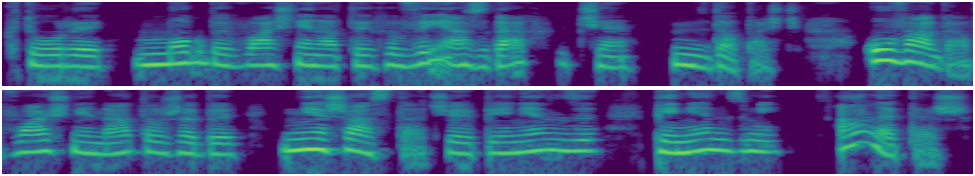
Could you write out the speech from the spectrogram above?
który mógłby właśnie na tych wyjazdach cię dopaść. Uwaga właśnie na to, żeby nie szastać pieniędzy, pieniędzmi, ale też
